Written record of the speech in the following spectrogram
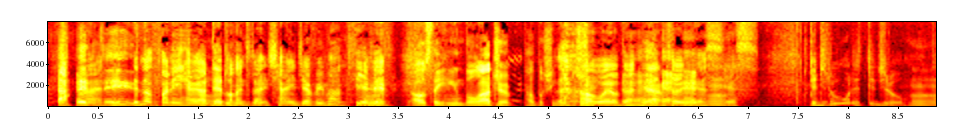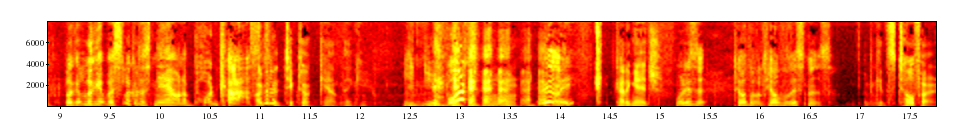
I know. is. Isn't it funny how our hmm. deadlines don't change every month? Yeah. Hmm. they've- I was thinking the larger publishing industry. Oh well, that, Yeah. that too. Yes, hmm. yes. Digital? What is digital? Look at look at us. Look at us now on a podcast. I got a TikTok account, thank you. You, you, what? really? Cutting edge. What is it? Tell the tell the listeners. I think it's Telfo.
